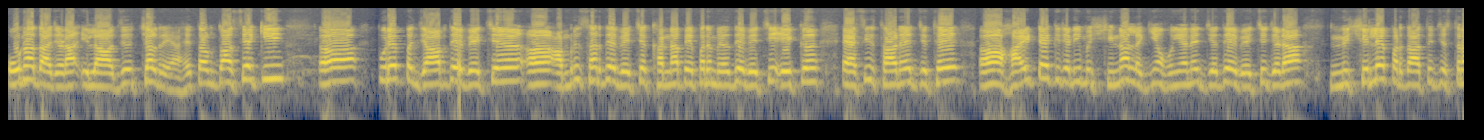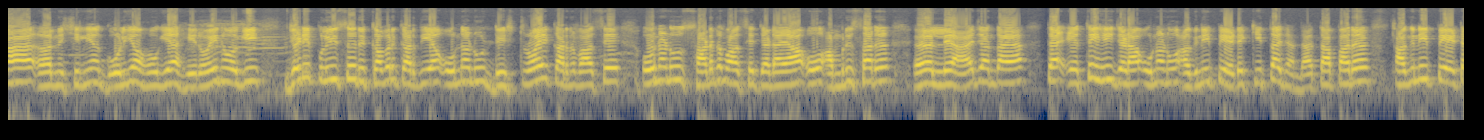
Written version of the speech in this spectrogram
ਉਹਨਾਂ ਦਾ ਜਿਹੜਾ ਇਲਾਜ ਚੱਲ ਰਿਹਾ ਹੈ। ਤੁਹਾਨੂੰ ਦੱਸਿਆ ਕਿ ਪੂਰੇ ਪੰਜਾਬ ਦੇ ਵਿੱਚ ਅੰਮ੍ਰਿਤਸਰ ਦੇ ਵਿੱਚ ਖੰਨਾ ਪੇਪਰ ਮਿਲ ਦੇ ਵਿੱਚ ਇੱਕ ਐਸੀ ਸਥਾਨ ਹੈ ਜਿੱਥੇ ਹਾਈ ਟੈਕ ਜਿਹੜੀ ਮਸ਼ੀਨਾਂ ਲੱਗੀਆਂ ਹੋਈਆਂ ਨੇ, ਜਿਹਦੇ ਵਿੱਚ ਜਿਹੜਾ ਨਸ਼ੀਲੇ ਪਦਾਰਥ, ਜਿਸ ਤਰ੍ਹਾਂ ਨਸ਼ੀਲੀਆਂ ਗੋਲੀਆਂ ਹੋ ਗਿਆ ਹੀਰੋਇਨ ਹੋ ਗਈ, ਜਿਹੜੀ ਪੁਲਿਸ ਰਿਕਵਰ ਕਰਦੀ ਆ ਉਹਨਾਂ ਨੂੰ ਡਿਸਟਰੋਏ ਕਰਨ ਵਾਸਤੇ, ਉਹਨਾਂ ਨੂੰ ਸਾੜਨ ਵਾਸਤੇ ਜਿਹੜਾ ਆ, ਉਹ ਅੰਮ੍ਰਿਤਸਰ ਲਿਆਇਆ ਜਾਂਦਾ ਆ। ਤਾਂ ਇੱਥੇ ਹੀ ਜਿਹੜਾ ਉਹਨਾਂ ਨੂੰ ਅਗਨੀ ਭੇਟ ਕੀਤਾ ਜਾਂਦਾ ਤਾਂ ਪਰ ਅਗਨੀ ਭੇਟ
